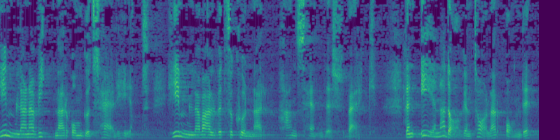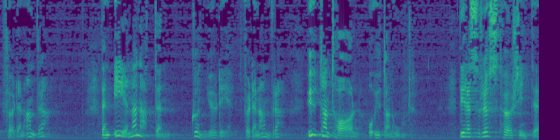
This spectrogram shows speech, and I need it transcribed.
Himlarna vittnar om Guds härlighet. Himlavalvet förkunnar hans händers verk. Den ena dagen talar om det för den andra. Den ena natten kungör det för den andra, utan tal och utan ord. Deras röst hörs inte,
